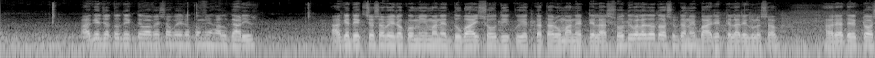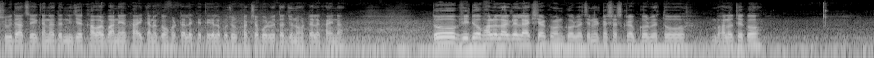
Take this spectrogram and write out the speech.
আগে যত দেখতে পাবে সব এরকমই হাল গাড়ির। আগে দেখছ সব এরকমই মানে দুবাই, সৌদি, কুয়েত, কাতার, ওমানের টেলার। সৌদিওয়ালাদের তো অসুবিধা নেই, বাইরের টেলার এগুলো সব। আর এদের একটু অসুবিধা আছে, এখানে এদের নিজের খাবার বানিয়ে খায় কেন কেউ হোটেলে খেতে গেলে প্রচুর খরচা পড়বে, তার জন্য হোটেলে খায় না। তো ভিডিও ভালো লাগলে লাইক শেয়ার কমেন্ট করবে চ্যানেলটা সাবস্ক্রাইব করবে, তো ভালো থেকো।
